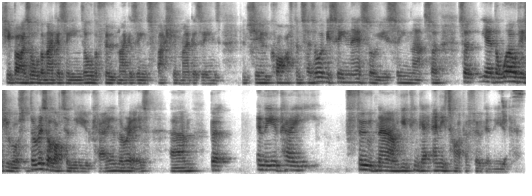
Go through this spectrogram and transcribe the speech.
she buys all the magazines all the food magazines fashion magazines and she quite often says oh have you seen this or have you seen that so so yeah the world is your rush there is a lot in the uk and there is um, but in the uk food now you can get any type of food in the uk yes.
